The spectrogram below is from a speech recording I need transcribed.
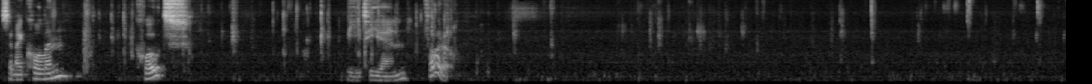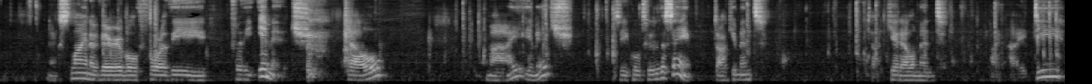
semicolon, quotes, btn photo. Next line, a variable for the for the image. L my image is equal to the same. Document dot get element by ID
